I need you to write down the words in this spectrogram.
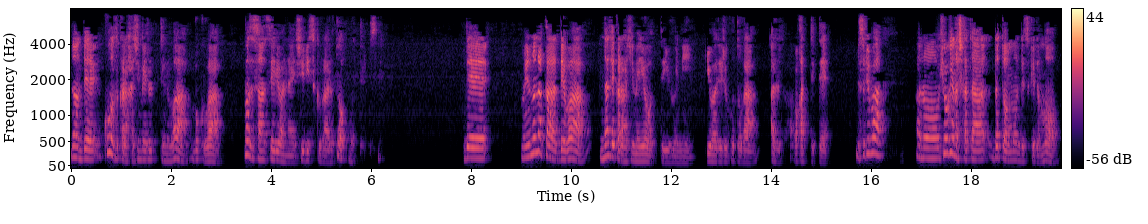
なので、構図から始めるっていうのは、僕は、まず賛成ではないし、リスクがあると思ってるんですね。で、世の中では、なぜから始めようっていうふうに言われることがある分かってて、でそれは、あの、表現の仕方だとは思うんですけども、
